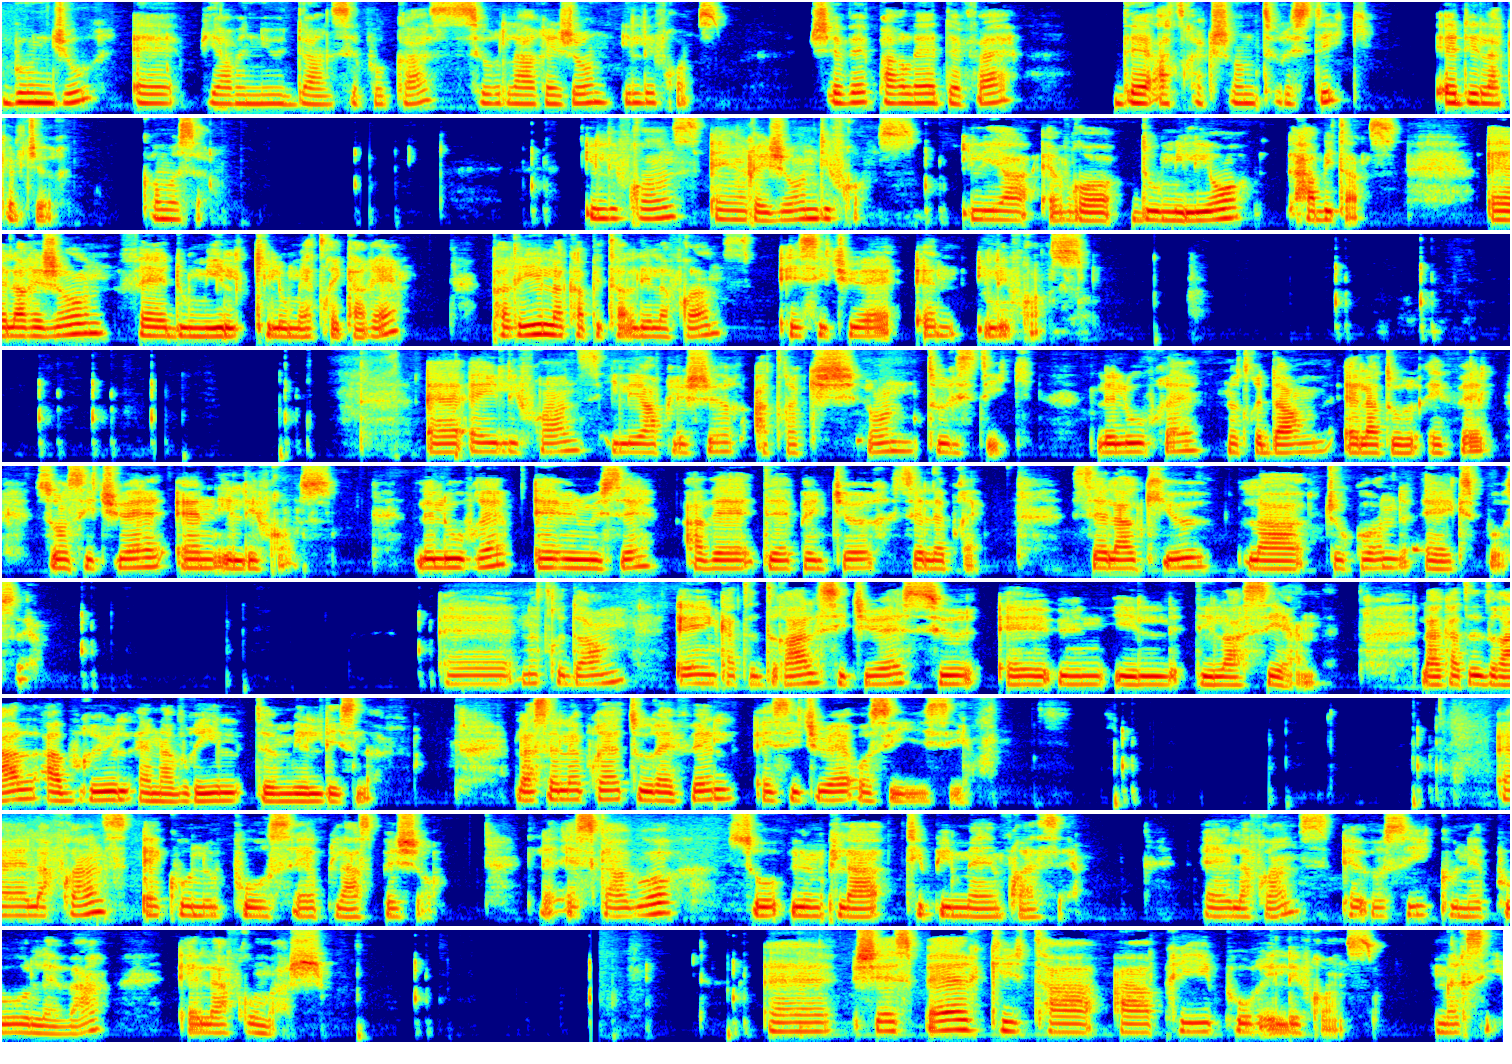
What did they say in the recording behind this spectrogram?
Bonjour et bienvenue dans ce podcast sur la région Île-de-France. Je vais parler des faits, des attractions touristiques et de la culture. Commençons. Île-de-France est une région de France. Il y a environ 2 millions d'habitants. La région fait 2000 km. Paris, la capitale de la France, est située en Île-de-France. À Île-de-France, il y a plusieurs attractions touristiques. Le Louvre, Notre-Dame et la Tour Eiffel sont situés en Île-de-France. Le Louvre est un musée avec des peintures célèbres. C'est là que la Joconde est exposée. Notre-Dame est une cathédrale située sur une île de la Seine. La cathédrale a brûlé en avril 2019. La célèbre tour Eiffel est située aussi ici. La France est connue pour ses plats spéciaux. Les escargots sont un plat typiquement français. La France est aussi connue pour le vin et le fromage. J'espère que tu as appris pour Île-de-France. Merci.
